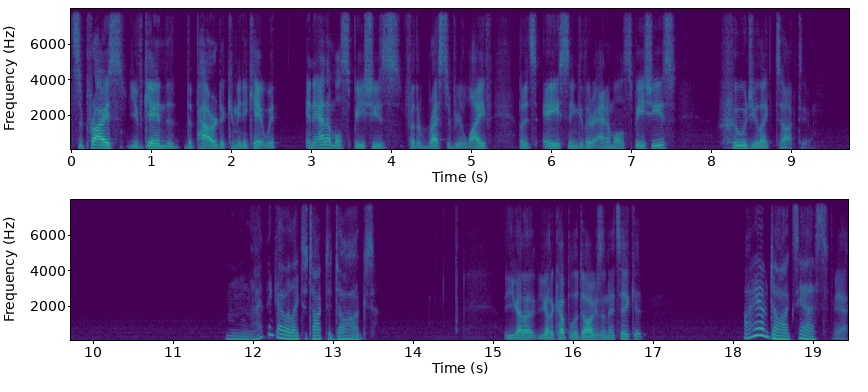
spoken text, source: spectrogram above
surprise, you've gained the, the power to communicate with an animal species for the rest of your life, but it's a singular animal species. Who would you like to talk to? Hmm, I think I would like to talk to dogs. You got a you got a couple of dogs, and I take it. I have dogs, yes. Yeah,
